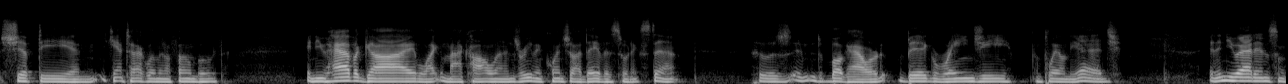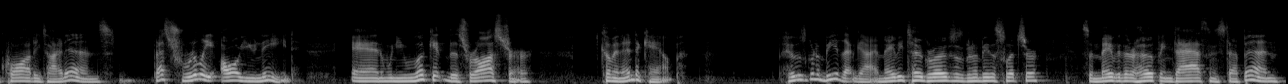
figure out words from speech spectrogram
shifty and you can't tackle him in a phone booth, and you have a guy like Mack Hollins or even Quinshad Davis to an extent, who is in Bug Howard, big, rangy, can play on the edge, and then you add in some quality tight ends, that's really all you need. And when you look at this roster coming into camp, who's going to be that guy? Maybe Toe Groves is going to be the switcher. So maybe they're hoping Dazz can step in.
